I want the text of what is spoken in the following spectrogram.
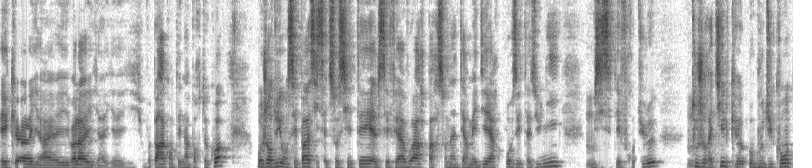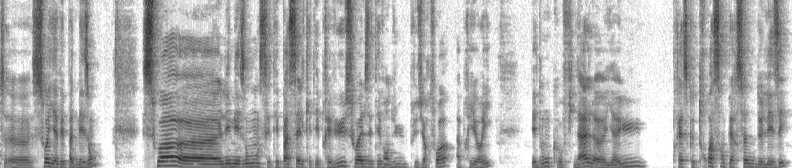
et que y a, voilà, y a, on ne veut pas raconter n'importe quoi. Aujourd'hui, on ne sait pas si cette société, elle s'est fait avoir par son intermédiaire aux États-Unis ou si c'était frauduleux. Toujours est-il qu'au bout du compte, euh, soit il n'y avait pas de maison, soit euh, les maisons, c'était pas celles qui étaient prévues, soit elles étaient vendues plusieurs fois, a priori. Et donc, au final, euh, il y a eu presque 300 personnes de lésées,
